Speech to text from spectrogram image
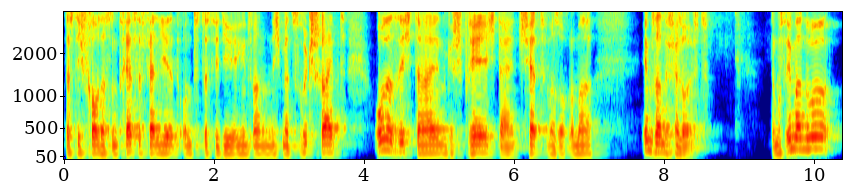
dass die Frau das Interesse verliert und dass sie dir irgendwann nicht mehr zurückschreibt oder sich dein Gespräch, dein Chat, was auch immer, im Sande verläuft. Du musst immer nur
